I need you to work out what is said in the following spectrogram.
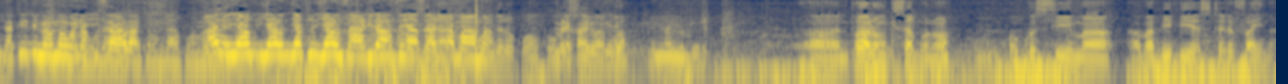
nga tidi maama we yakuzaala aye yanzaalira nze yazaalira maama Ah, ntwala omukisa guno okusiima aba bbs terefayina.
